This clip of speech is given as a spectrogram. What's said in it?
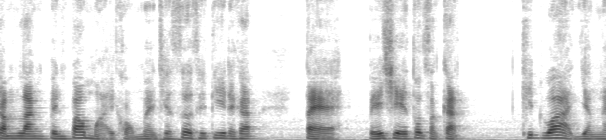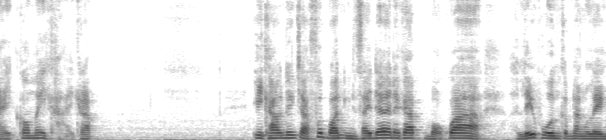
กำลังเป็นเป้าหมายของแมนเชสเตอร์ซิตี้นะครับ แต่เปเชต้นสังกัด คิดว่ายังไงก็ไม่ขายครับ อีกข่าวหนึ่งจากฟุตบอลอินไซเดอร์นะครับ บอกว่าลิเวอร์พูลกำลังเล็ง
